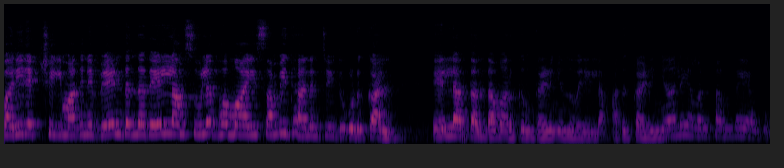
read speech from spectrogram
പരിരക്ഷയും അതിന് വേണ്ടുന്നതെല്ലാം സുലഭമായി സംവിധാനം ചെയ്തു കൊടുക്കാൻ എല്ലാ തന്തമാർക്കും കഴിഞ്ഞെന്ന് വരില്ല. അത് കഴിഞ്ഞാലേ അവൻ തന്തയാകൂ.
